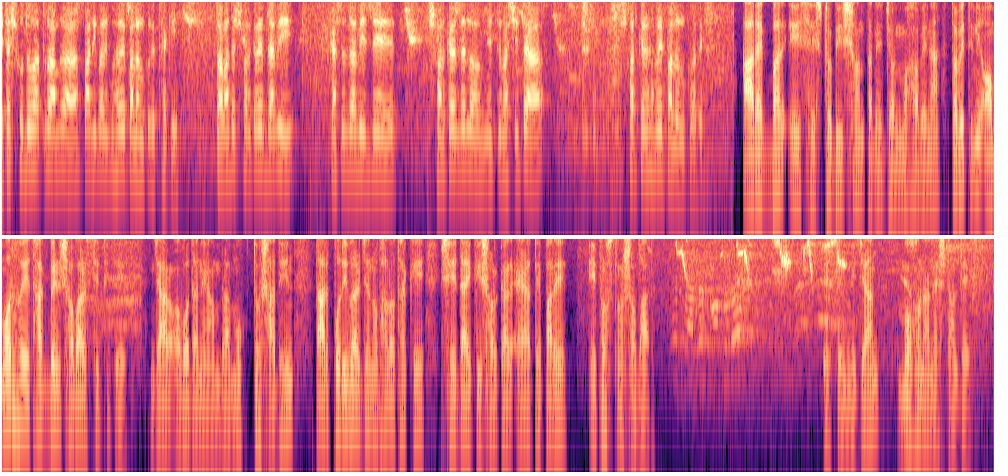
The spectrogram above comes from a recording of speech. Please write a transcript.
এটা শুধুমাত্র আমরা পারিবারিকভাবে পালন করে থাকি। তো আমাদের সরকারের দাবি কাছে দাবি যে সরকার যেন মৃত্যুবার্ষিকীটা সরকারিভাবে পালন করে। আর একবার এই শ্রেষ্ঠ বীর সন্তানের জন্ম হবে না। তবে তিনি অমর হয়ে থাকবেন সবার স্মৃতিতে। যার অবদানে আমরা মুক্ত স্বাধীন, তার পরিবার যেন ভালো থাকে, সে দায় কি সরকার এড়াতে পারে? এ প্রশ্ন সবার। S M Mizan, Mohona national desk.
